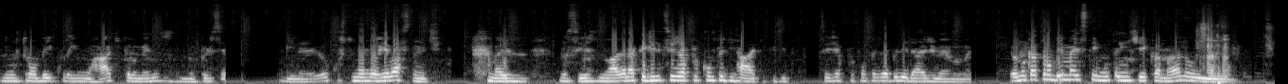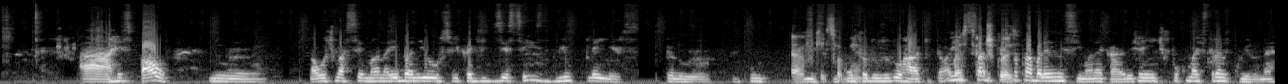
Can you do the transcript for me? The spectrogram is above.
não trombei com nenhum hack, pelo menos não percebi, né? Eu costumo morrer bastante. Mas não sei, não, acredito que seja por conta de hack, acredito que seja por conta de habilidade mesmo. Mas eu nunca trombei, mas tem muita gente reclamando e a Respawn no, na última semana aí baniu cerca de 16 mil players pelo com, É, por conta do uso do hack. Então a gente Bastante sabe que coisa. tá trabalhando em cima, né, cara? Deixa a gente um pouco mais tranquilo, né?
